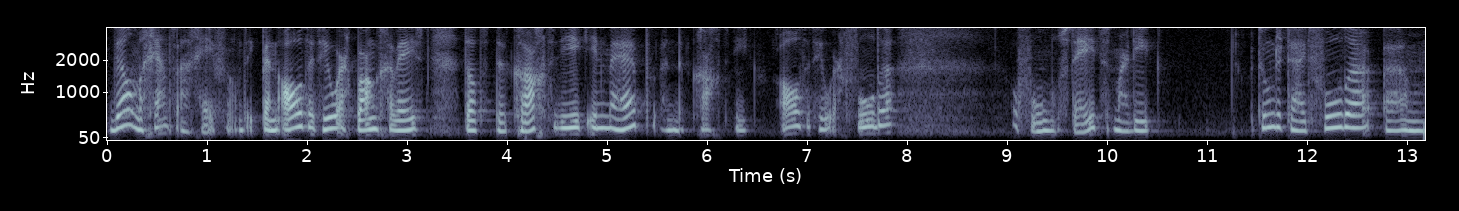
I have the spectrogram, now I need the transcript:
wel mijn grens aangeven. Want ik ben altijd heel erg bang geweest dat de kracht die ik in me heb en de kracht die ik altijd heel erg voelde, of voel nog steeds, maar die ik toen de tijd voelde, ehm,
